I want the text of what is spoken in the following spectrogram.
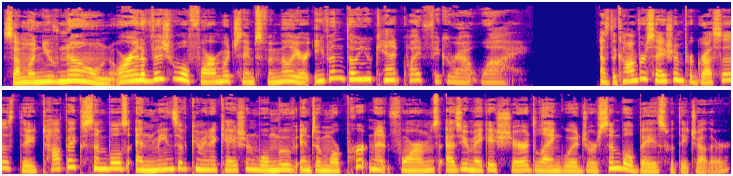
someone you've known, or in a visual form which seems familiar even though you can't quite figure out why. As the conversation progresses, the topic, symbols, and means of communication will move into more pertinent forms as you make a shared language or symbol base with each other,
